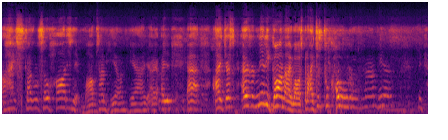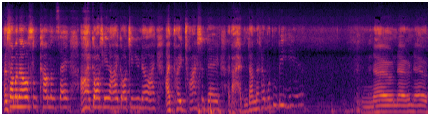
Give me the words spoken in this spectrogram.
I struggled so hard, isn't it? Marvellous, I'm here, I'm here. I, I, I, uh, I just, I was nearly gone I was, but I just took hold and I'm here. And someone else will come and say, I got in, I got in, you know, I, I prayed twice a day. If I hadn't done that, I wouldn't be here. No, no, no.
